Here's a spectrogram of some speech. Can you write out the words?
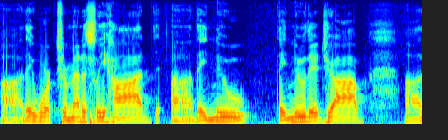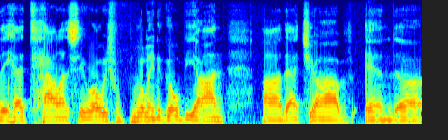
Uh, they worked tremendously hard. Uh, they knew they knew their job. Uh, they had talents. They were always willing to go beyond uh, that job. And uh,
